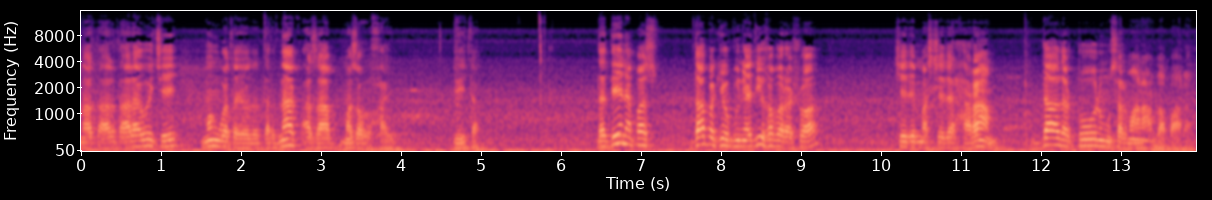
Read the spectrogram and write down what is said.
نو تعالی تعالی وی چې مونږ وته یو د درناک عذاب مزه وخایو دوی ته د دې نه پس دا پکې یو بنیادي خبره شوه چې د مسجد الحرام دا د ټولو مسلمانانو لپاره ده،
